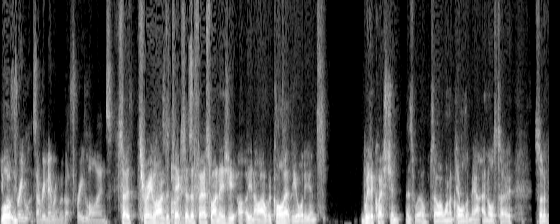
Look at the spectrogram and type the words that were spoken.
You've Well, three, so remembering we've got three lines. so three lines of text. So the first one is you uh, you know I would call out the audience with a question as well. So I want to Yep. call them out and also sort of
